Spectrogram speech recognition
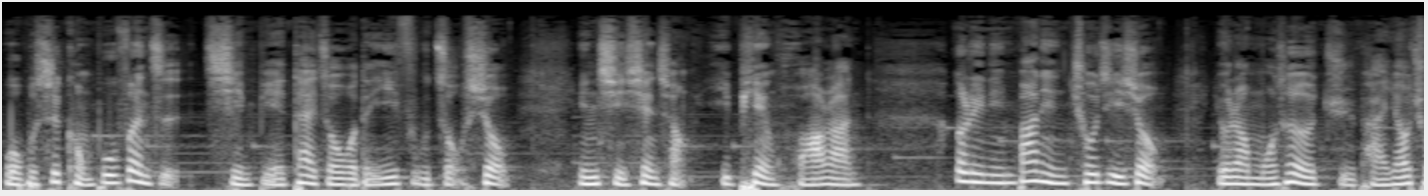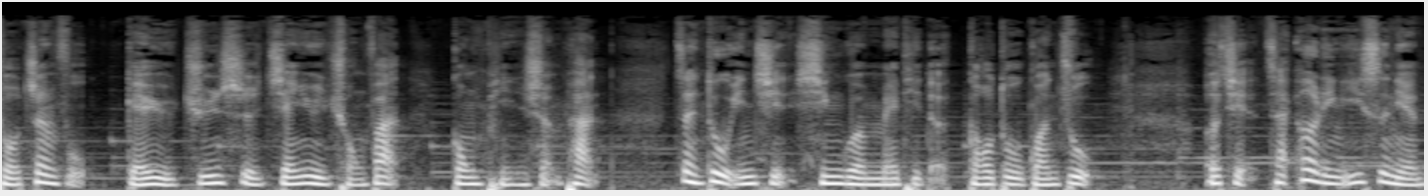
我不是恐怖分子，请别带走我的衣服走秀，引起现场一片哗然。二零零八年秋季秀又让模特举牌要求政府给予军事监狱囚犯公平审判，再度引起新闻媒体的高度关注。而且在二零一四年，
